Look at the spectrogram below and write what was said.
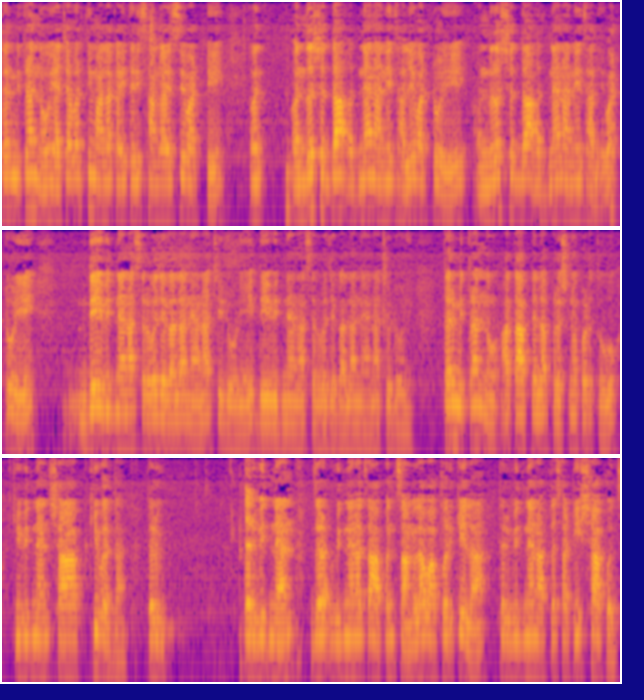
तर मित्रांनो याच्यावरती मला काहीतरी सांगायचे वाटते. अंधश्रद्धा अज्ञानाने झाले वाटोळे अंधश्रद्धा अज्ञानाने झाले वाटोळे दे विज्ञाना सर्व जगाला ज्ञानाचे डोळे दे विज्ञाना सर्व जगाला ज्ञानाचे डोळे. तर मित्रांनो आता आपल्याला प्रश्न पडतो की विज्ञान शाप की वरदान? तर तर विज्ञान जर विज्ञानाचा आपण चांगला वापर केला तर विज्ञान आपल्यासाठी शापच.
